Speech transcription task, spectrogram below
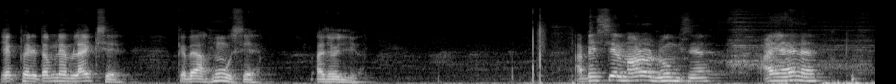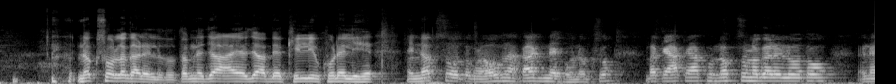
એક ફેરી તમને એમ લાગશે કે ભાઈ આ શું છે? આ જોઈ લ્યો. આ સ્પેશિયલ મારો રૂમ છે. અહીંયા હે ને નકશો લગાડેલો હતો. તમને જા આ જા, બે ખીલી ખોડેલી છે. એ નકશો હતો, પણ હમણાં કાઢ નાખ્યો નકશો. બાકી આખે આખો નકશો લગાડેલો હતો અને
